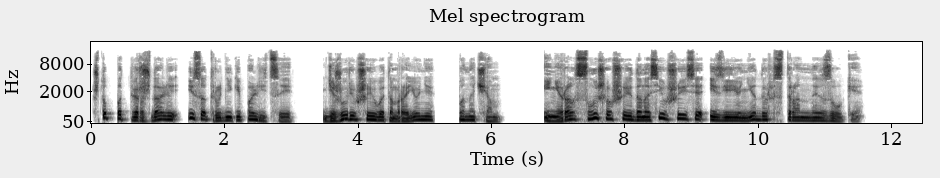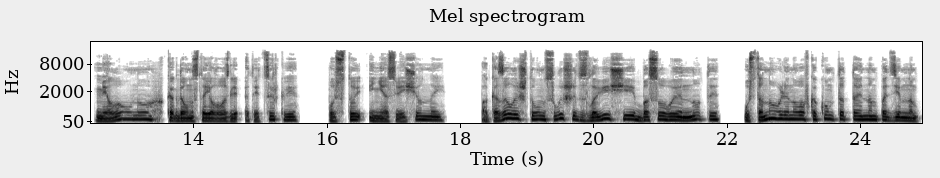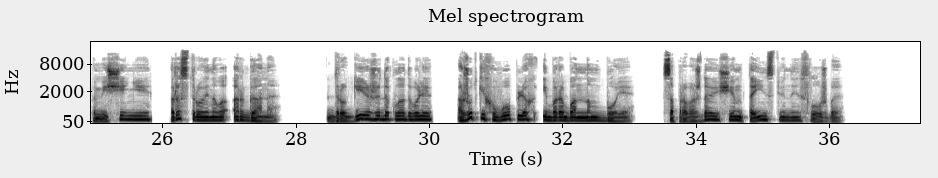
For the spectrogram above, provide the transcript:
что подтверждали и сотрудники полиции, дежурившие в этом районе по ночам и не раз слышавшие доносившиеся из ее недр странные звуки. Мелоуну, когда он стоял возле этой церкви, пустой и неосвещенной, показалось, что он слышит зловещие басовые ноты установленного в каком-то тайном подземном помещении расстроенного органа. Другие же докладывали о жутких воплях и барабанном бое, сопровождающем таинственные службы.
